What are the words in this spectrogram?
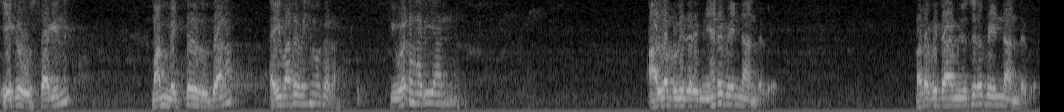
ඒක උස්සගෙන මම මෙච්චර සුදාන ඇයි මට මෙහෙම කරන්නේ? කිව්වට හරියන්නේ. අල්ලපු ගෙදර මිනිහට පෙන්වන්න බෑ. පරපිටා මිනිසුන්ට පෙන්වන්න බෑ.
